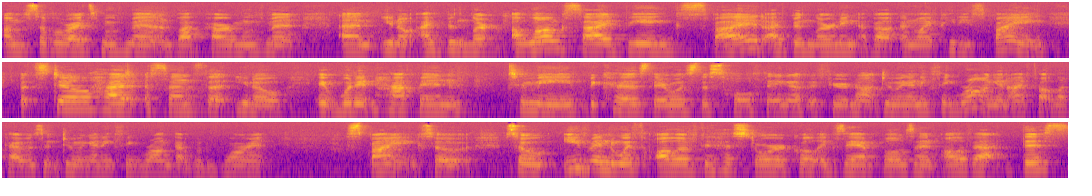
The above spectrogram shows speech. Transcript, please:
um, the civil rights movement and black power movement and you know i've been lear- alongside being spied i've been learning about nypd spying but still had a sense that you know it wouldn't happen to me because there was this whole thing of if you're not doing anything wrong and i felt like i wasn't doing anything wrong that would warrant spying. So so even with all of the historical examples and all of that, this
